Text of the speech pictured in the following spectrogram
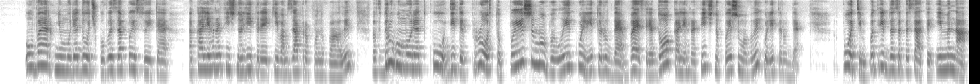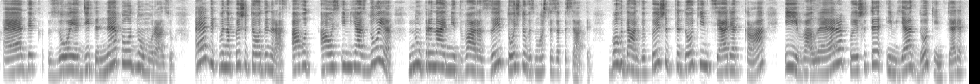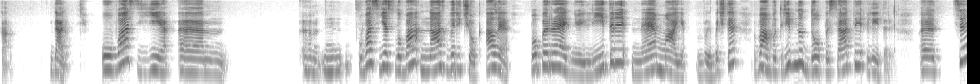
у верхньому рядочку ви записуєте каліграфічно літери, які вам запропонували. В другому рядку діти просто пишемо велику літеру Д. Весь рядок каліграфічно пишемо велику літеру Д. Потім потрібно записати імена Едик, Зоя, діти не по одному разу. Едик ви напишете один раз, а, от, а ось ім'я Зоя, ну, принаймні два рази точно ви зможете записати. Богдан ви пишете до кінця рядка, і Валера пишете ім'я до кінця рядка. Далі. У вас є. Ем, ем, у вас є слова назви річок, але попередньої літери немає. Вибачте, вам потрібно дописати літери. Е, Це,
